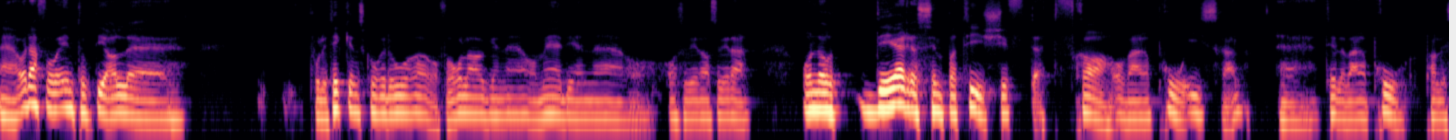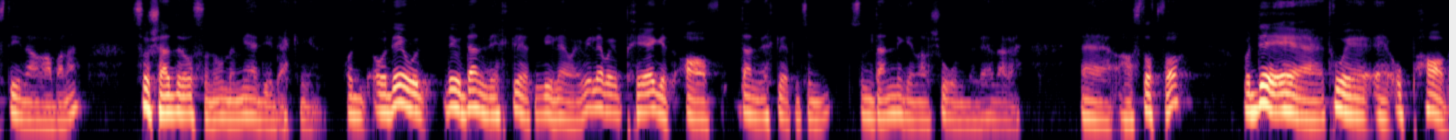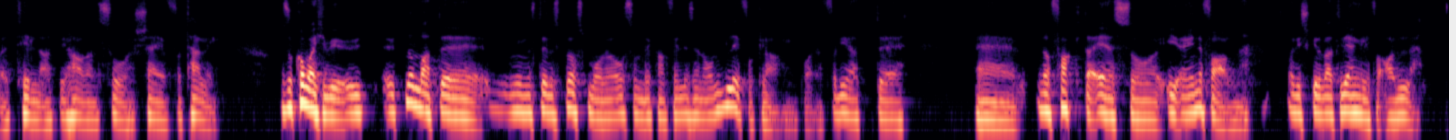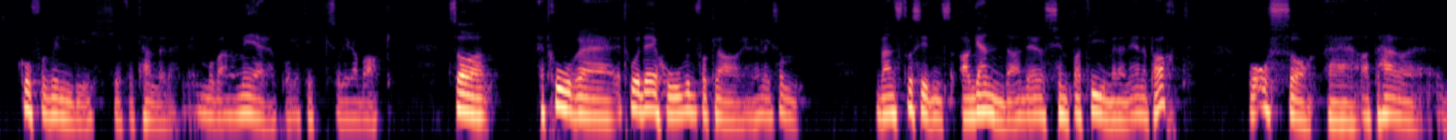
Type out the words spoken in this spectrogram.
Eh, og derfor inntok de alle politikkens korridorer og forlagene og mediene og osv. videre. Og når deres sympati skiftet fra å være pro Israel Eh, til å være pro-Palestina-araberne, så skjedde det også noe med mediedekningen. Og, og det, er jo, det, er jo, den virkeligheten vi lever i. Vi lever jo preget av den virkeligheten som, som denne generasjonen med ledere eh, har stått for. Og det er, tror jeg er opphavet til at vi har en så skeiv fortelling. Og så kommer ikke vi ut, utenom at eh, vi må stille spørsmålet også om det kan finnes en åndelig forklaring på det. Fordi at eh, eh når fakta er så iøynefallende, og de skulle være tilgjengelige for alle. Hvorfor vil de ikke fortelle det? Det må være noe mer enn politikk som ligger bak. Så jeg tror, eh, jeg tror det er hovedforklaringen. Liksom venstresidens agenda, deres sympati med den ene part, og også eh, at her eh,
